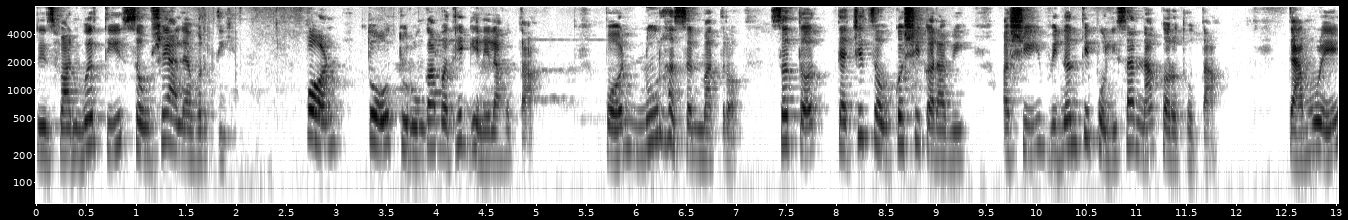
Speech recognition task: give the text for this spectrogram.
रिझवानवरती संशय आल्यावरती पण तो तुरुंगामध्ये गेलेला होता. पण नूर हसन मात्र सतत त्याची चौकशी करावी अशी विनंती पोलिसांना करत होता. त्यामुळे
